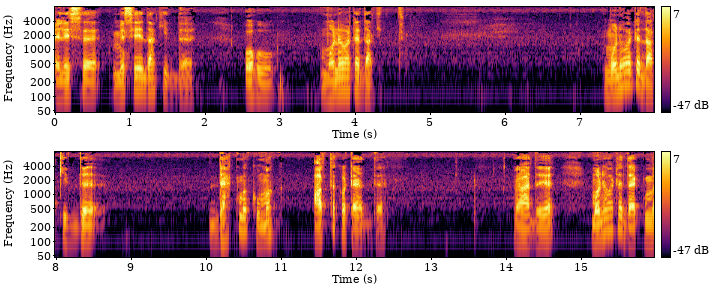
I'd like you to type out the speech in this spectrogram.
එලෙස මෙසේ දකිද්ද ඔහු මොනවට දකිත්? මොනවට දකිද්ද? දැක්ම කුමක් අර්ථ කොට ඇද්ද? රාදය මොනවට දැක්ම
